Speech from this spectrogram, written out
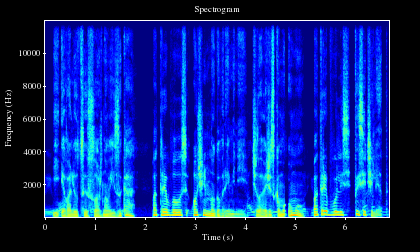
и эволюции сложного языка потребовалось очень много времени. Человеческому уму потребовались тысячи лет.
